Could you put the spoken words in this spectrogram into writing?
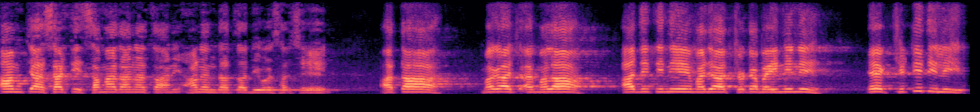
आमच्यासाठी समाधानाचा आणि आनंदाचा दिवस असेल. आता मग मला आधी तिने माझ्या छोट्या बहिणीने एक चिठ्ठी दिली.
